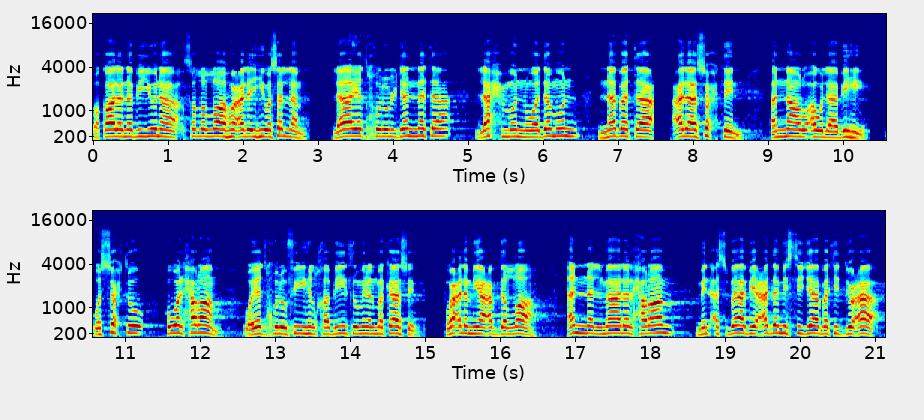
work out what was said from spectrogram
وقال نبينا صلى الله عليه وسلم لا يدخل الجنة لحم ودم نبت على سحت النار أولى به. والسحت هو الحرام ويدخل فيه الخبيث من المكاسب. واعلم يا عبد الله أن المال الحرام من أسباب عدم استجابة الدعاء.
